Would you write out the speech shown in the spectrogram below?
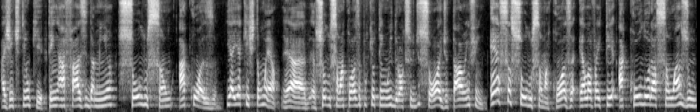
a gente tem o que? Tem a fase da minha solução aquosa. E aí a questão é, é a, a solução aquosa porque eu tenho um hidróxido de sódio, tal, enfim. Essa solução aquosa ela vai ter a coloração azul.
